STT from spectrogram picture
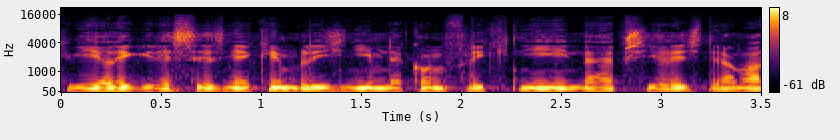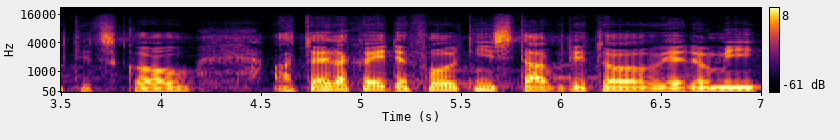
chvíli, kdy si s někým blížním, nekonfliktní, ne příliš dramatickou. A to je takový defaultní stav, kdy to vědomí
